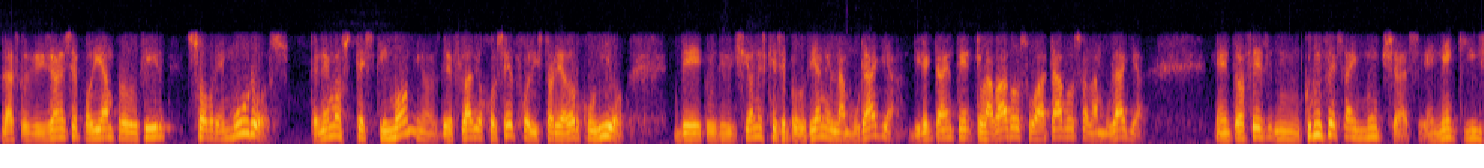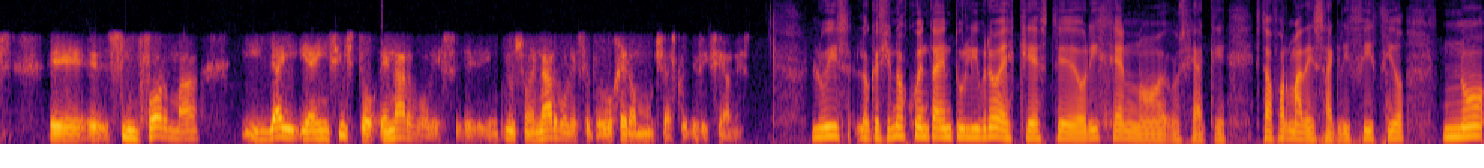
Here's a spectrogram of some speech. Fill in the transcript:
las crucifixiones se podían producir sobre muros. Tenemos testimonios de Flavio Josefo, el historiador judío, de crucifixiones que se producían en la muralla, directamente clavados o atados a la muralla. Entonces, mm, cruces hay muchas, en X, eh, eh, sin forma, y ya, ya insisto, en árboles, eh, incluso en árboles se produjeron muchas crucifixiones. Luis, lo que sí nos cuenta en tu libro es que este origen, o sea, que esta forma de sacrificio no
